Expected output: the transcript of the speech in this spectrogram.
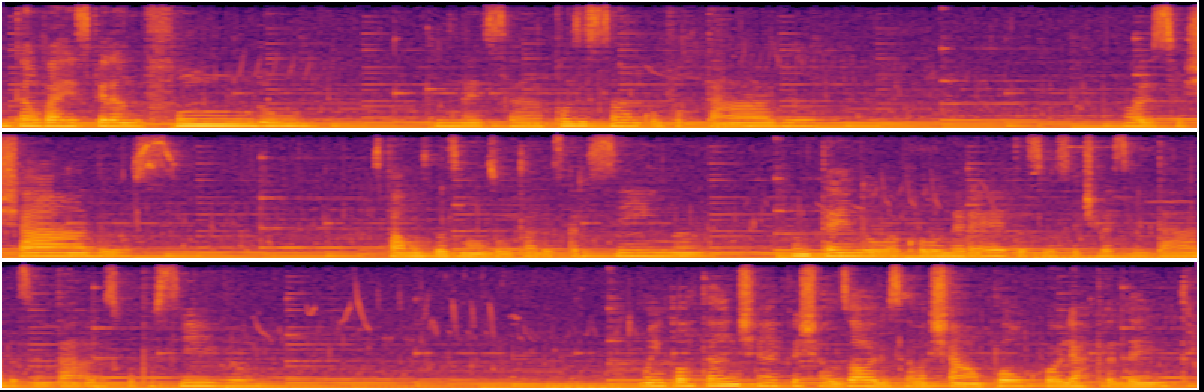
Então vai respirando fundo, nessa posição confortável, olhos fechados, as palmas das mãos voltadas para cima, mantendo a coluna ereta se você estiver sentada, sentado, se for possível. O importante é fechar os olhos, relaxar um pouco, olhar para dentro.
